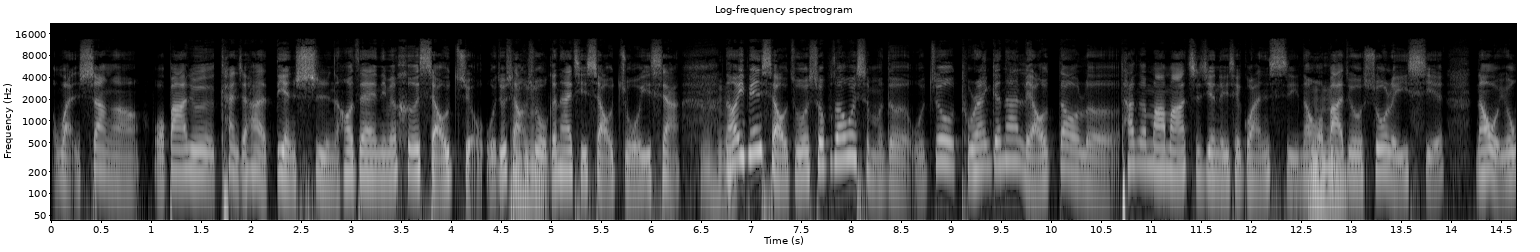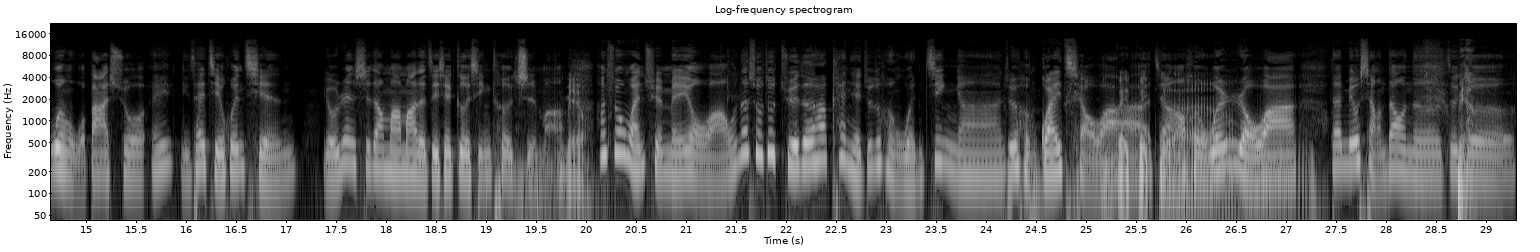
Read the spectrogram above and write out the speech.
嗯、晚上啊，我爸就看着他的电视，然后在那边喝小酒。我就想说，我跟他一起小酌一下。嗯、然后一边小酌的时候，不知道为什么的，我就突然跟他聊到了他跟妈妈之间的一些关系。然后我爸就说了一些，嗯、然后我又问我爸说：“哎，你在结婚前？”有认识到妈妈的这些个性特质吗？没有，他说完全没有啊。我那时候就觉得他看起来就是很文静啊，就是很乖巧啊，这样很温柔啊。但没有想到呢，这个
